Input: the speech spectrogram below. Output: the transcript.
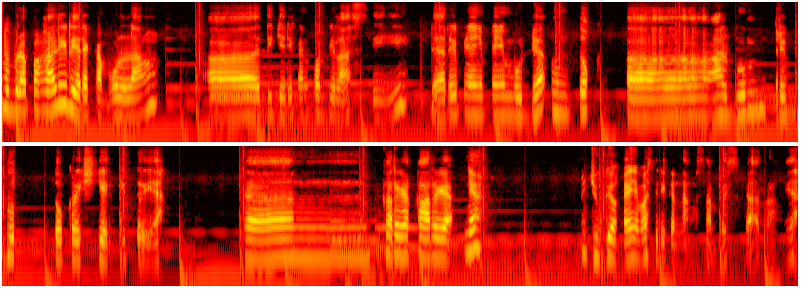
beberapa kali direkam ulang uh, dijadikan kompilasi dari penyanyi-penyanyi muda untuk uh, album tribute to Krisye gitu ya. Dan karya-karyanya juga kayaknya masih dikenang sampai sekarang ya.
